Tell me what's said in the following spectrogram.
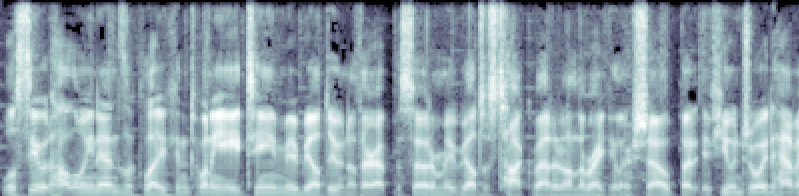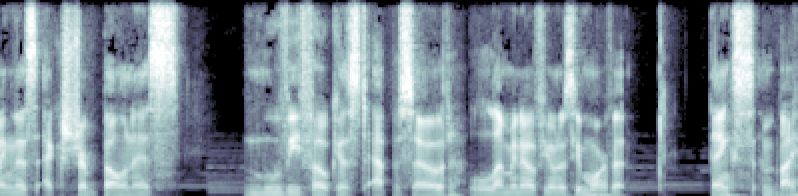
We'll see what Halloween ends look like in 2018. Maybe I'll do another episode, or maybe I'll just talk about it on the regular show. But if you enjoyed having this extra bonus movie focused episode. Let me know if you want to see more of it. Thanks and bye.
